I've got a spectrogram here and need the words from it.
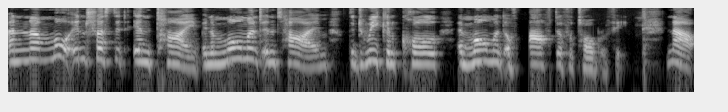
And I'm more interested in time, in a moment in time that we can call a moment of after photography. Now,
